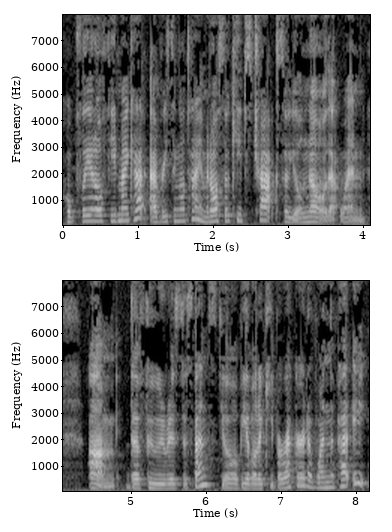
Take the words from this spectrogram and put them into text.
hopefully it'll feed my cat every single time. It also keeps track so you'll know that when um, the food is dispensed, you'll be able to keep a record of when the pet ate.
